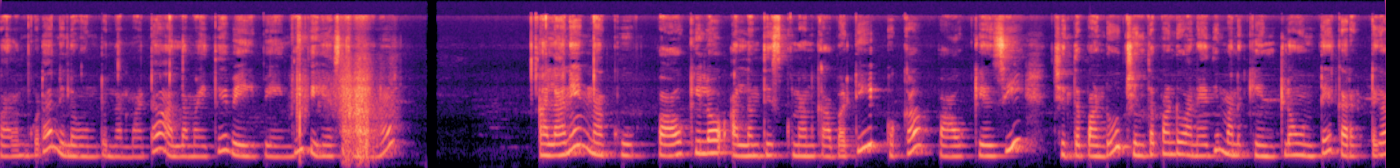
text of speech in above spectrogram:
కాలం కూడా నిల్వ ఉంటుందన్నమాట. అల్లం అయితే వేగిపోయింది తీసేస్తున్నాను. అలానే నాకు పావు కిలో అల్లం తీసుకున్నాను కాబట్టి ఒక పావు కేజీ చింతపండు. చింతపండు అనేది మనకి ఇంట్లో ఉంటే కరెక్ట్గా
